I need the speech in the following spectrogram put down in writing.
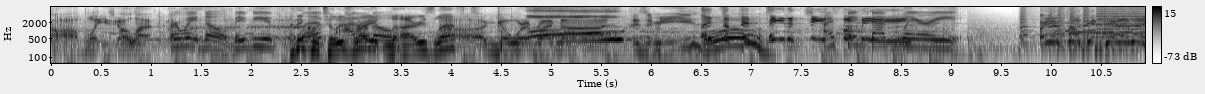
Oh, please go left. Or wait, no, maybe it's. I think left? Cortilli's I right. know. Larry's left. Uh, go wherever I'm not. Is it me? it's a 15 of cheese I for think me. that's Larry. Are you fucking kidding me?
